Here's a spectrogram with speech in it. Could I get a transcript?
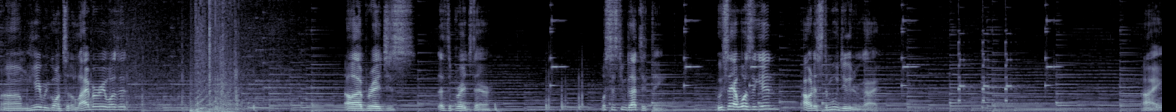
Um, here we're going to the library, was it? Oh, that bridge is... That's the bridge there. What's this Team Galactic thing? Who say I was again? Oh, this is the Mood Leader guy. Alright.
